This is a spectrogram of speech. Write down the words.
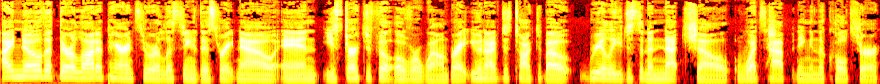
I know that there are a lot of parents who are listening to this right now and you start to feel overwhelmed, right? You and I have just talked about really just in a nutshell what's happening in the culture.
